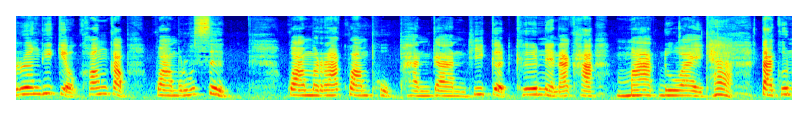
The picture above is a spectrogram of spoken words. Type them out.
เรื่องที่เกี่ยวข้องกับความรู้สึก ความรักความผูกพันกันที่เกิดขึ้นเนี่ยนะคะ มากด้วยค่ะแต่คุณ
